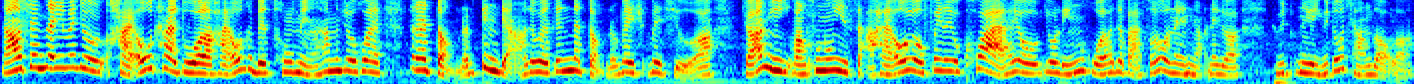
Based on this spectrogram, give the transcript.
然后现在因为就海鸥太多了，海鸥特别聪明，他们就会在那等着定点儿，它就会跟那等着喂喂企鹅。只要你往空中一撒，海鸥又飞得又快，它又又灵活，它就把所有那个鸟那个鱼那个鱼都抢走了。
